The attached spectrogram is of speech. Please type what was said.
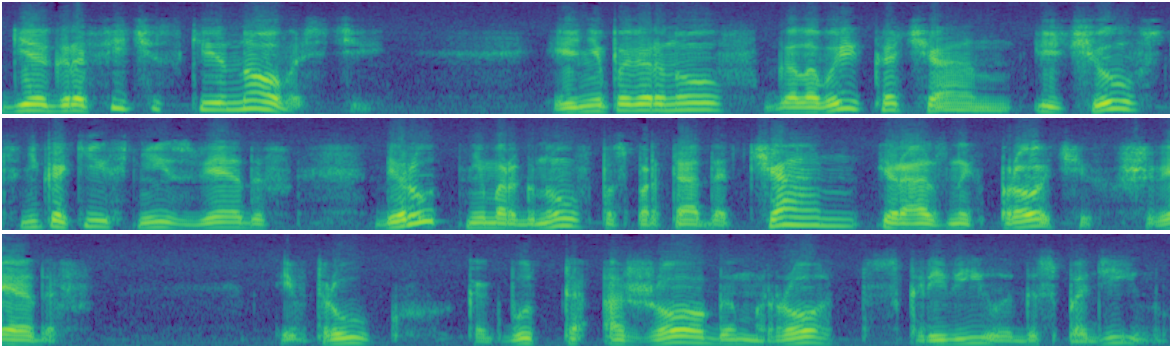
географические новости? И не повернув головы качан и чувств никаких не изведав, берут, не моргнув, паспорта датчан и разных прочих шведов. И вдруг, как будто ожогом рот скривило господину,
